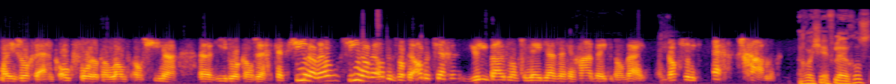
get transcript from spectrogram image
maar je zorgt er eigenlijk ook voor dat een land als China uh, hierdoor kan zeggen, kijk, zie je nou wel, zie je nou wel, dat is wat wij altijd zeggen, jullie buitenlandse media zijn geen haar beter dan wij. En dat vind ik echt schadelijk. Roger Vleugels,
